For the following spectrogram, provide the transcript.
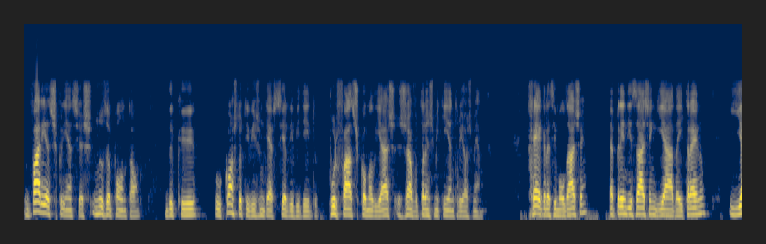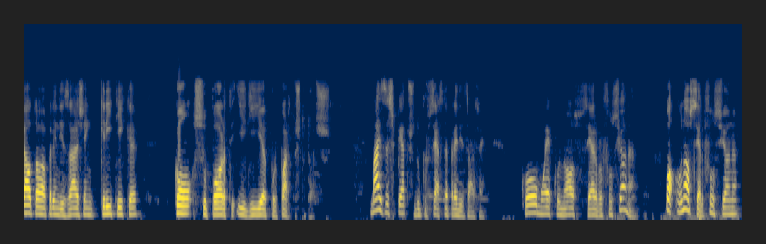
várias experiências nos apontam de que o construtivismo deve ser dividido por fases, como aliás já vos transmiti anteriormente. Regras e moldagem, aprendizagem guiada e treino e autoaprendizagem crítica com suporte e guia por parte dos tutores. Mais aspectos do processo de aprendizagem. Como é que o nosso cérebro funciona? Bom, o nosso cérebro funciona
